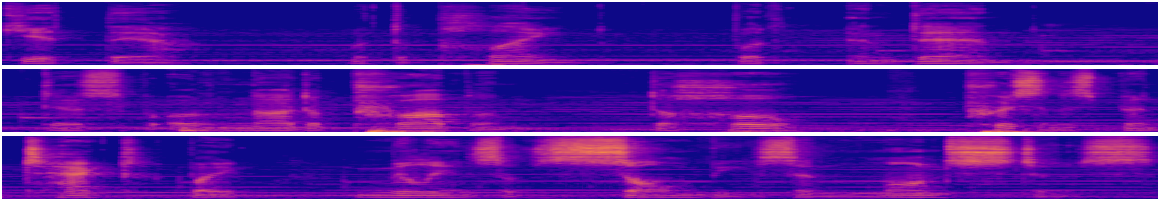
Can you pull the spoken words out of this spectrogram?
get there with the plane. But and then there's another problem. The whole prison has been attacked by millions of zombies and monsters.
